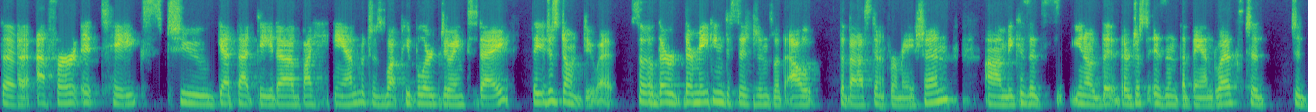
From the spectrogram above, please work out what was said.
the effort it takes to get that data by hand, which is what people are doing today, they just don't do it. So they're they're making decisions without the best information um, because it's you know the, there just isn't the bandwidth to to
